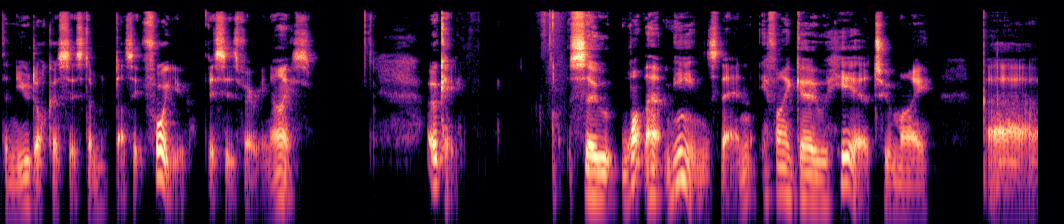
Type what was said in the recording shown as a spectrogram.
the new Docker system does it for you. This is very nice. Okay, so what that means then, if I go here to my uh,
